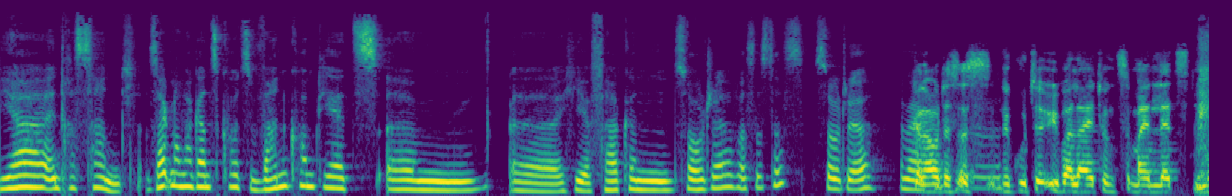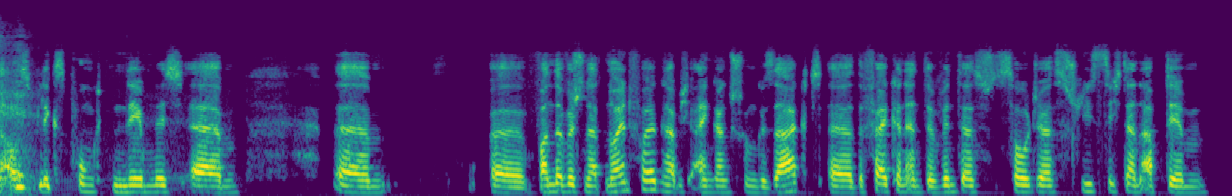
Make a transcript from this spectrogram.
Ja, interessant. Sag noch mal ganz kurz, wann kommt jetzt ähm, äh, hier Falcon Soldier? Was ist das? Soldier? America? Genau, das ist eine gute Überleitung zu meinen letzten Ausblickspunkten, nämlich ähm, ähm, äh, WandaVision hat neun Folgen, habe ich eingangs schon gesagt. Äh, the Falcon and the Winter Soldiers schließt sich dann ab dem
